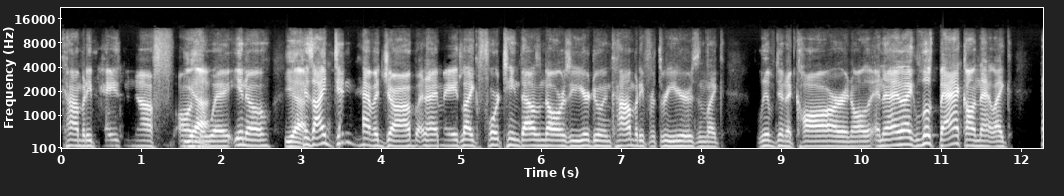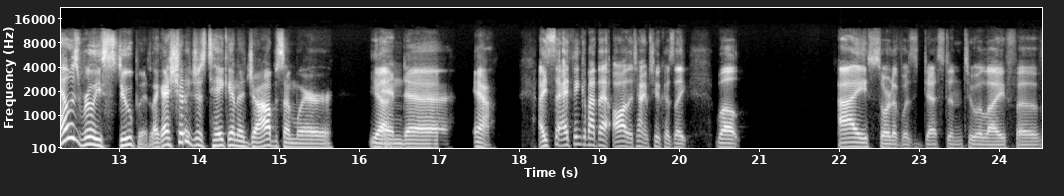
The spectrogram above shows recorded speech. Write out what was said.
comedy pays enough on Yeah. the way, you know, Yeah. because I didn't have a job and I made like $14,000 a year doing comedy for three years and like lived in a car and all. And I like look back on that, like that was really stupid. Like I should have just taken a job somewhere Yeah. and uh, yeah. I say I think about that all the time too, because like, well, I sort of was destined to a life of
